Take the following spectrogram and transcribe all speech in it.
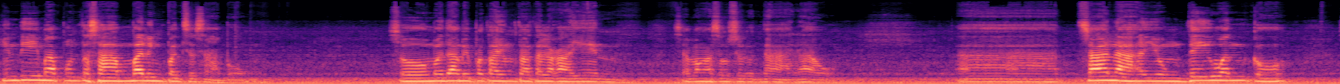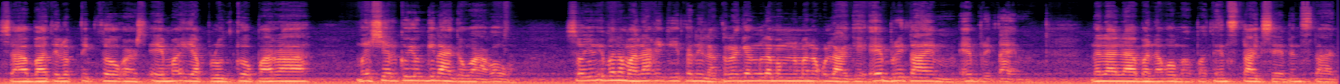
hindi mapunta sa maling pagsasabong. So madami pa tayong tatalakayin sa mga susunod na araw. At sana yung day 1 ko sa Battle of TikTokers eh mai-upload ko para ma-share ko yung ginagawa ko. So yung iba naman nakikita nila talagang lamang naman ako lagi every time, every time nalalaban ako mapa 10 stag, 7 stag,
